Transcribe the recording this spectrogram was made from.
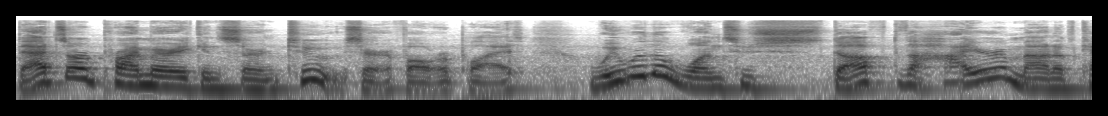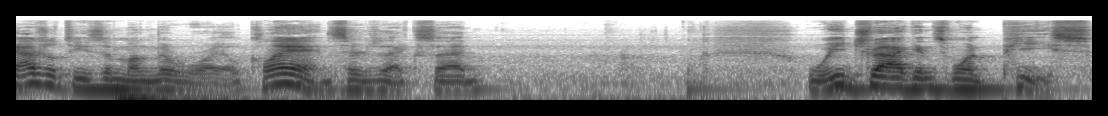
That's our primary concern too, Serafall replies. We were the ones who stuffed the higher amount of casualties among the royal clans, Sirzechs said. We dragons want peace.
